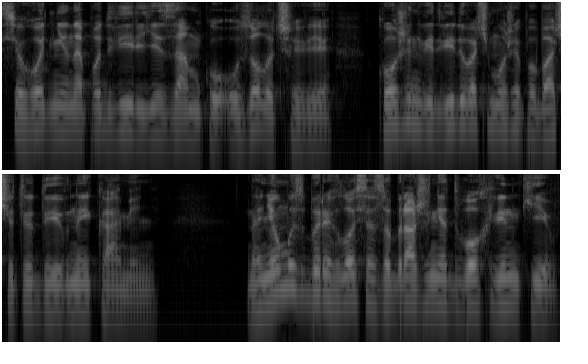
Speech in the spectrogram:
Сьогодні на подвір'ї замку у Золочеві кожен відвідувач може побачити дивний камінь. На ньому збереглося зображення двох вінків:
